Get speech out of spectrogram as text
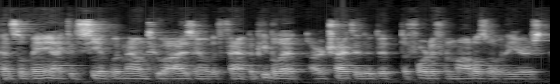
Pennsylvania, I could see it with my own two eyes. You know, the the people that are attracted to the, the, four different models over the years,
